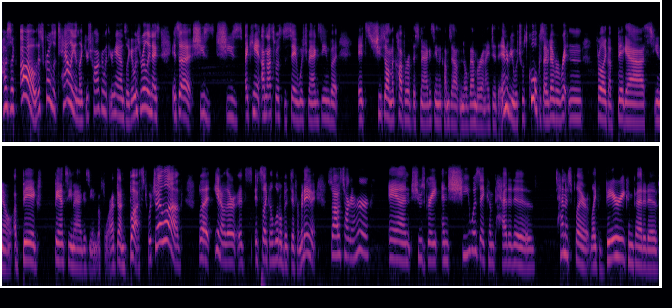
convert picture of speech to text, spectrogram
I was like, oh, this girl's Italian. Like you're talking with your hands. Like it was really nice. It's a she's she's I can't I'm not supposed to say which magazine, but it's she's on the cover of this magazine that comes out in November. And I did the interview, which was cool because I've never written for like a big ass, you know, a big fancy magazine before. I've done Bust, which I love, but you know, there it's it's like a little bit different. But anyway, so I was talking to her and she was great. And she was a competitive tennis player like very competitive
